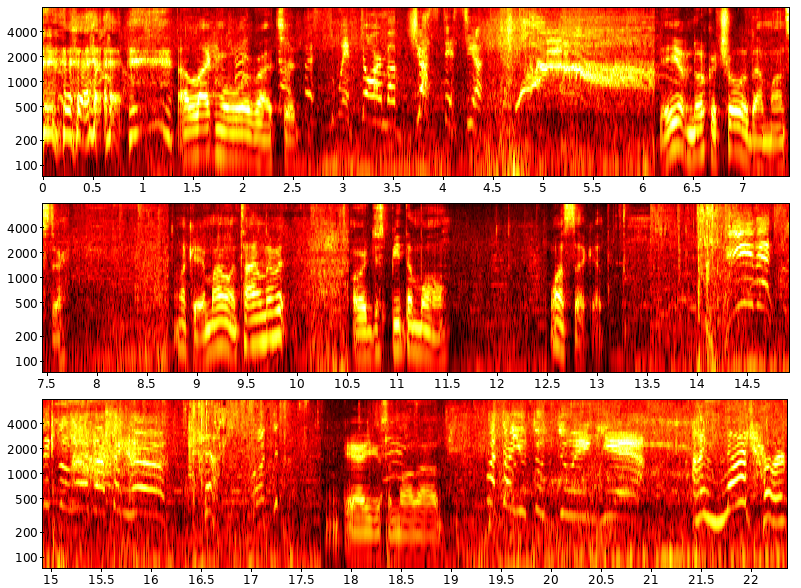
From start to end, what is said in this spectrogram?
I like my boy Ratchet. The swift arm of justice, you. Yeah, you have no control of that monster. Okay, am I on time limit? Or just beat them all? One second. Leave that little robot in her! What, Okay, I use them all out. what are you two doing here? I'm not hurt.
